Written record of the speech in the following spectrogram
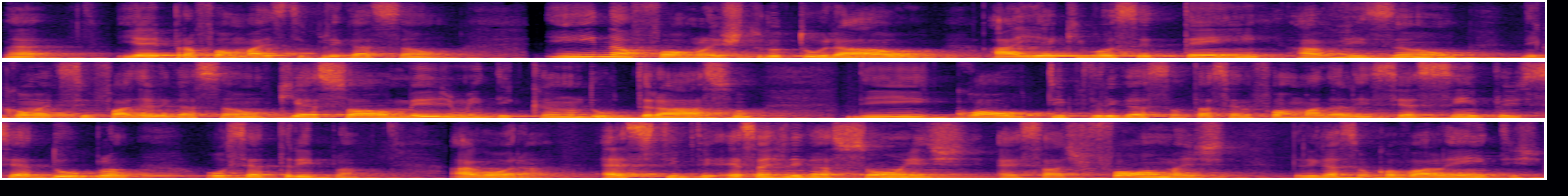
né? E aí para formar esse tipo de ligação. E na fórmula estrutural, aí é que você tem a visão de como é que se faz a ligação, que é só mesmo indicando o traço de qual tipo de ligação está sendo formada ali, se é simples, se é dupla ou se é tripla. Agora, tipo de, essas ligações, essas formas de ligação covalentes,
